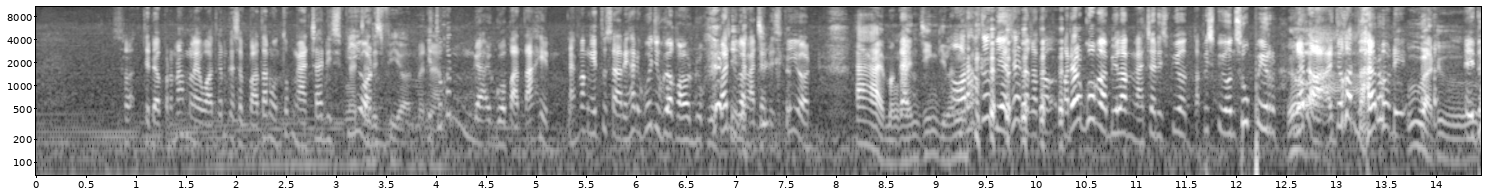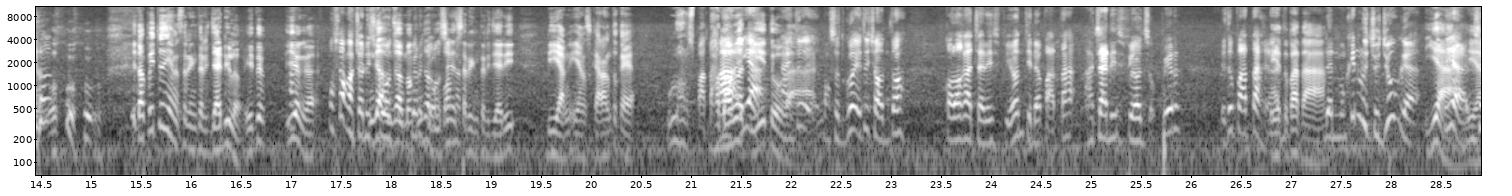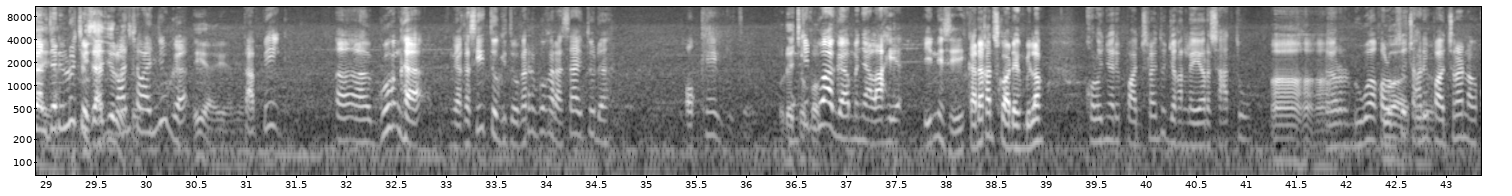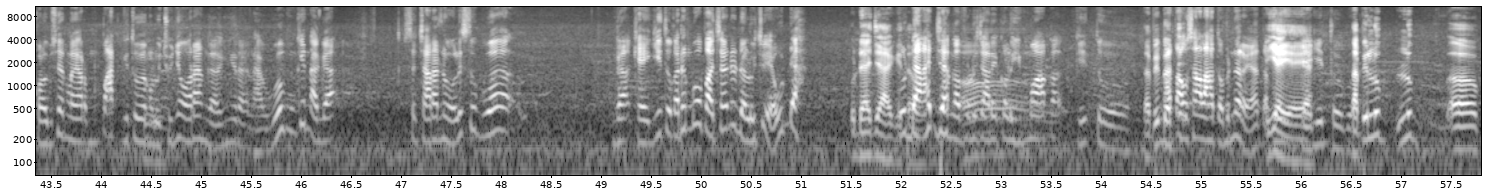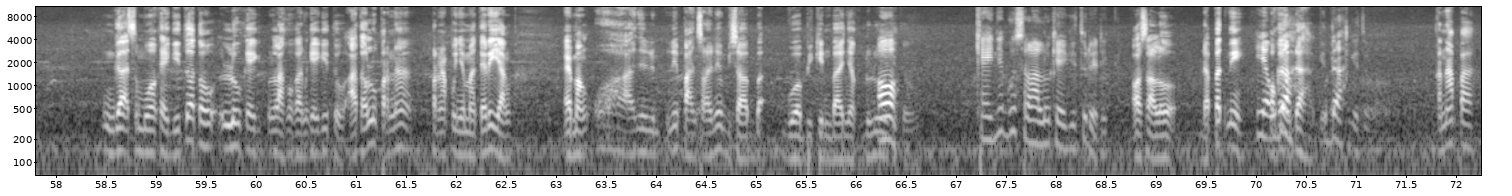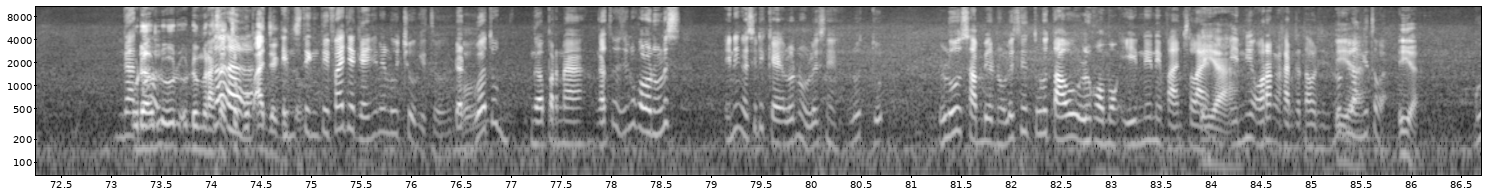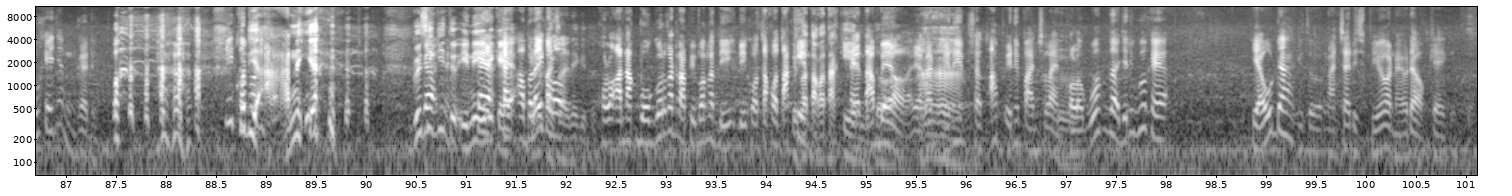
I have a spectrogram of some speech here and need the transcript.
tidak pernah melewatkan kesempatan untuk ngaca di spion. Ngaca di spion, benar. Itu kan nggak gue patahin. Emang itu sehari-hari gue juga kalau duduk di depan juga Iya ngaca di spion. ah, emang Dan anjing gila. Orang tuh biasanya udah ketawa. Padahal gue nggak bilang ngaca di spion, tapi spion supir. Kan, Wah. ah, itu kan baru nih. Waduh. Itu. Ya, tapi itu yang sering terjadi loh. Itu iya nggak? Masa ngaca di spion enggak, supir enggak, maksudnya banget. sering terjadi di yang yang sekarang tuh kayak lu harus patah Ah, banget iya. gitu nah, kan. itu maksud gue itu contoh kalau ngaca di spion tidak patah, ngaca di spion supir itu patah kan. Itu patah. Dan mungkin lucu juga. Iya, iya, bisa iya. jadi lucu Bisa kan. aja lucu. Juga. Iya, iya. iya. tapi uh, gue nggak nggak ke situ gitu karena gue ngerasa itu udah oke gitu Udah mungkin cukup. gue agak menyalahi ini sih kadang kan suka ada yang bilang kalau nyari punchline tuh jangan layer satu Ah, ah, ah. layer dua kalau bisa cari punchline kalau bisa yang layer empat gitu yang Iya. lucunya orang nggak ngira nah gue mungkin agak secara nulis tuh gue nggak kayak gitu kadang gue punchline udah lucu ya udah Udah aja gitu. udah aja nggak perlu cari Oh. kelima ke- gitu Tapi berarti- tahu salah atau benar ya tapi Iya, iya, iya. kayak gitu gua. Tapi lu lu eh, nggak semua kayak gitu atau lu kayak melakukan kayak gitu atau lu pernah pernah punya materi yang emang wah ini, ini punchline-nya bisa gua bikin banyak dulu Oh. gitu. kayaknya gue selalu kayak gitu deh dik Oh, selalu dapat nih. iya Oke, udah udah gitu. udah gitu Kenapa? Nggak udah tahu. lu udah merasa Ah, cukup aja gitu. Instinktif aja kayaknya ini lucu gitu. Dan Oh. gua tuh nggak pernah nggak tahu sih lu kalau nulis ini nggak sih kayak lu nulis nih, lu tuh lu sambil nulis nih lu tahu lu ngomong ini nih punchline. Iya. Ini orang akan sini. Lu Iya. bilang gitu nggak? Iya. Gue kayaknya enggak deh. Itu Kok dia aneh ya? gue sih gitu. Ini kayak, ini kayak apalagi kalau gitu. kalau anak Bogor kan rapi banget di di kotak-kotakin. Di kotak-kotakin, Kayak betul. tabel ya kan Ah. ini set up ini punchline. Hmm. Kalau gua enggak jadi gua kayak ya udah gitu ngaca di spion ya udah oke gitu.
